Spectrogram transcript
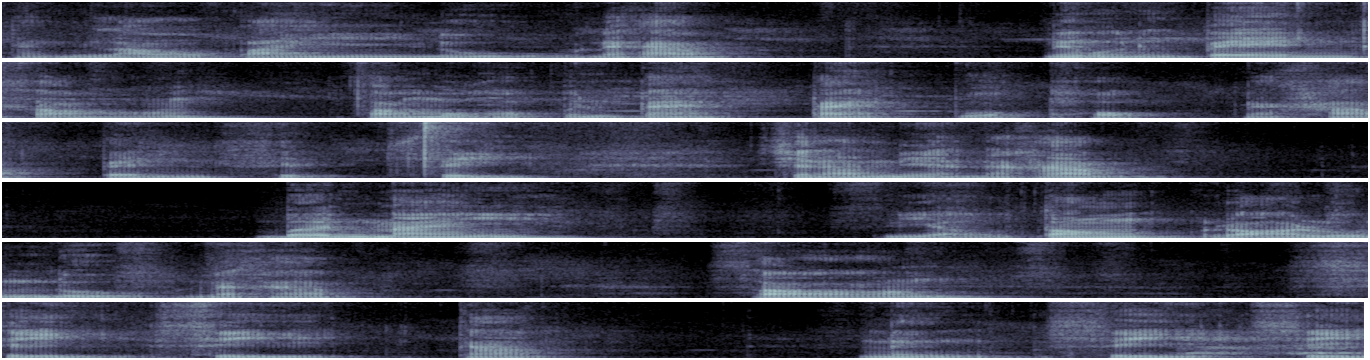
อย่างเราไปดูนะครับหนึ่งบวกหนึ่งเป็นสองสองบวกหกเป็นแปดแปดบวกหกนะครับ เป็นสิบสี่ฉะนั้นเนี่ยนะครับ เบิ้ลไหม เดี๋ยวต้องรอลุ้นดูนะครับ สองสี่สี่กับหนึ่งสี่สี่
